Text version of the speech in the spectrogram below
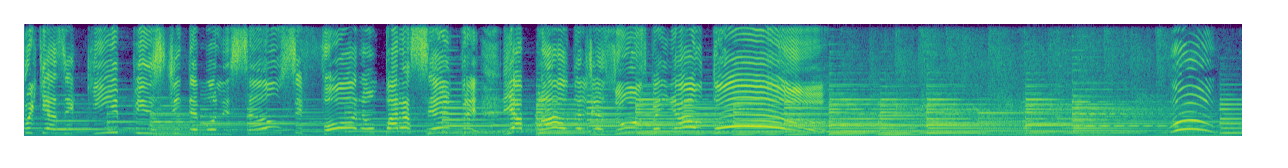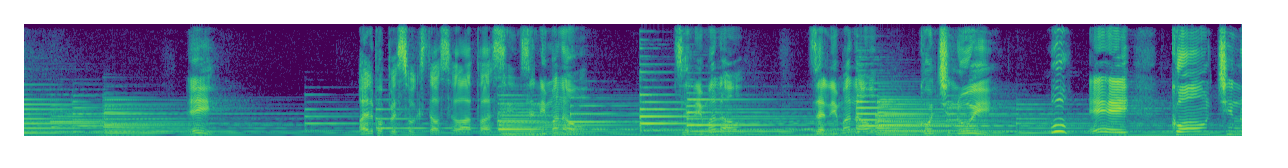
porque as equipes de demolição se foram para sempre, e aplauda Jesus bem alto. Ei, olha para a pessoa que está ao seu lado e fala assim: desanima não, desanima não. Desanima não. Continue. Uh, ei, continue.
